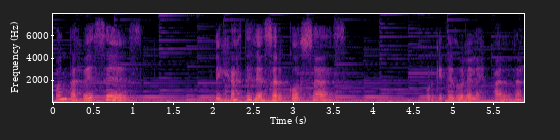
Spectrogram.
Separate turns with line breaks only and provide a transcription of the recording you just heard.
¿Cuántas veces dejaste de hacer cosas porque te duele la espalda?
